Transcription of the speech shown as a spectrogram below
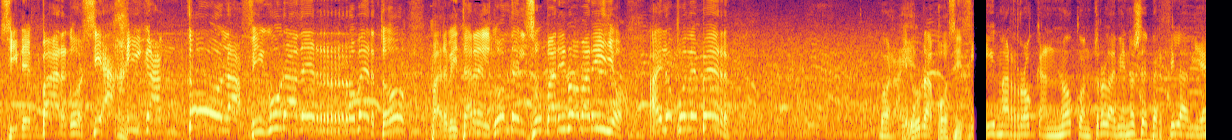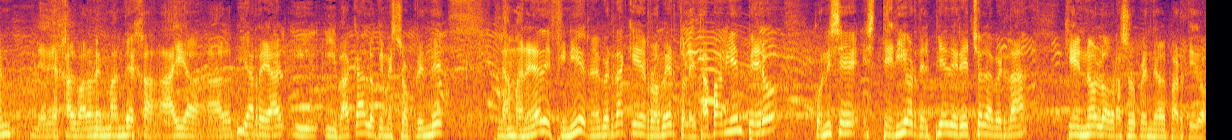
Sin embargo, se agigantó la figura de Roberto para evitar el gol del submarino amarillo. Ahí lo pueden ver. Bueno, En una posición. Y Marroca no controla bien, no se perfila bien, le deja el balón en bandeja ahí al Villarreal y, y Vaca lo que me sorprende la manera de definir. Es verdad que Roberto le tapa bien, pero con ese exterior del pie derecho, la verdad que no logra sorprender al partido,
